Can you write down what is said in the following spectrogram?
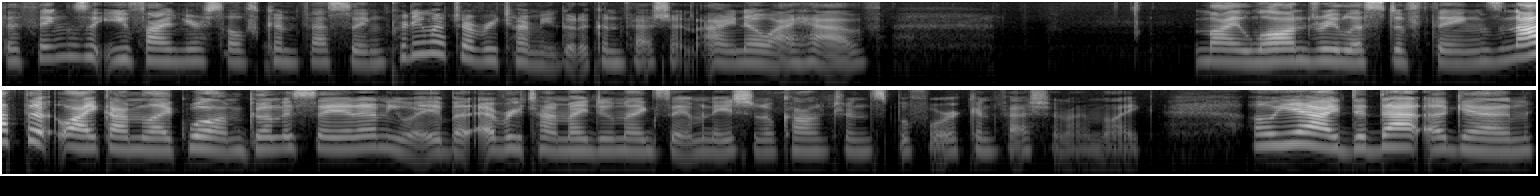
the things that you find yourself confessing pretty much every time you go to confession. I know I have my laundry list of things. Not that like I'm like, well, I'm going to say it anyway, but every time I do my examination of conscience before confession, I'm like, oh yeah, I did that again.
